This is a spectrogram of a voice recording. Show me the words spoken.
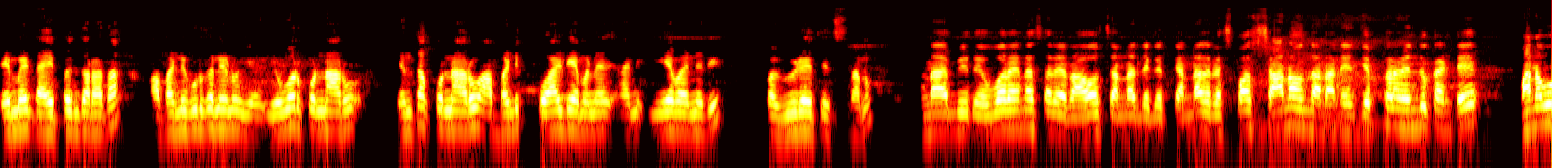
పేమెంట్ అయిపోయిన తర్వాత ఆ బండి కూడా నేను ఎవరు కొన్నారు ఎంత కొన్నారు ఆ బండి క్వాలిటీ ఏమనేది అని ఏమనేది ఒక వీడియో అయితే ఇస్తాను. అన్న మీరు ఎవరైనా సరే రావచ్చు అన్న దగ్గరికి. అన్న రెస్పాన్స్ చాలా ఉంది నేను చెప్తాను ఎందుకంటే మనము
